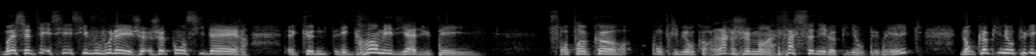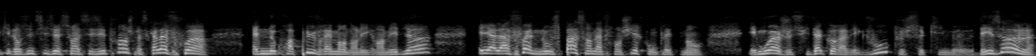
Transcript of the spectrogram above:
Moi, si, vous voulez, je, considère que les grands médias du pays sont encore contribuent encore largement à façonner l'opinion publique. Donc l'opinion publique est dans une situation assez étrange parce qu'à la fois, elle ne croit plus vraiment dans les grands médias, et à la fois elle n'ose pas s'en affranchir complètement. Et moi, je suis d'accord avec vous que ce qui me désole,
